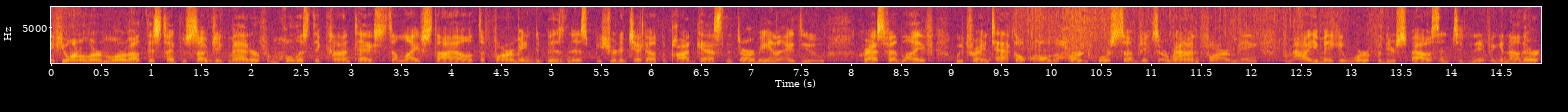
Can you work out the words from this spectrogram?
If you want to learn more about this type of subject matter from holistic context to lifestyle to farming to business, be sure to check out the podcast that Darby and I do, Grass-Fed Life. We try and tackle all the hardcore subjects around farming, from how you make it work with your spouse and significant other,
